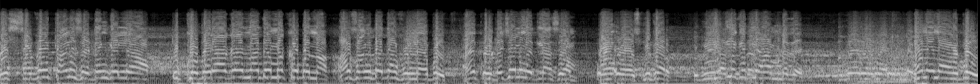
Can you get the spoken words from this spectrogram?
हे सगळें तांणी सेटींग आहा तूं खबर आहा काय ना तें म्हाका खबर ना हांव सांगता त्या फुडलें पळय हांवें कोटेशन घेतलें सेम स्पिकर कितले कितले आहा म्हणटा ते ना ना पळय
